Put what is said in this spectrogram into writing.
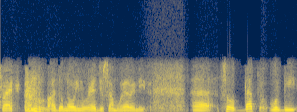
track, I don't know, in radio somewhere, and he, uh, so that will be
